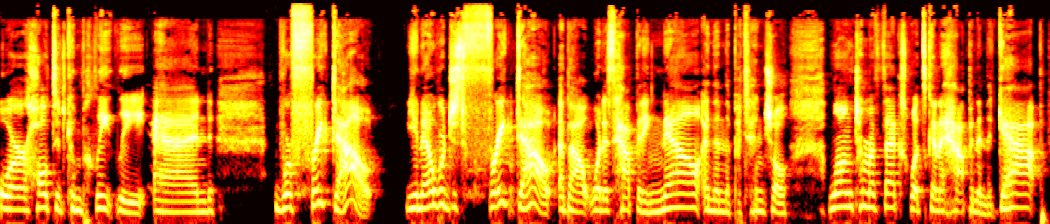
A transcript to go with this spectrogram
or halted completely and we're freaked out you know, we're just freaked out about what is happening now and then the potential long term effects, what's going to happen in the gap.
